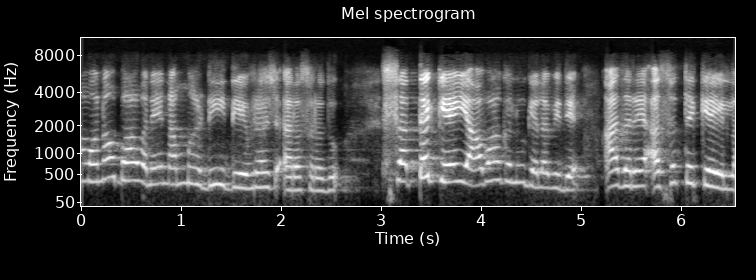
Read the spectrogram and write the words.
ಮನೋಭಾವನೆ ನಮ್ಮ ಡಿ. ದೇವರಾಜ್ ಅರಸರದು. ಸತ್ಯಕ್ಕೆ ಯಾವಾಗಲೂ ಗೆಲವಿದೆ, ಆದರೆ ಅಸತ್ಯಕ್ಕೆ ಇಲ್ಲ.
